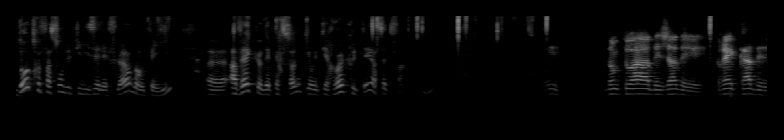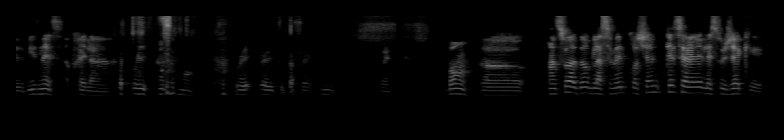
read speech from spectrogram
d'autres façons d'utiliser les fleurs dans le pays euh, avec des personnes qui ont été recrutées à cette fin. Oui. Donc, tu as déjà des vrais cas de business après la Oui, oui, oui, tout à fait. Mm. Ouais. Bon, euh, François, donc la semaine prochaine, quels seraient les sujets que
